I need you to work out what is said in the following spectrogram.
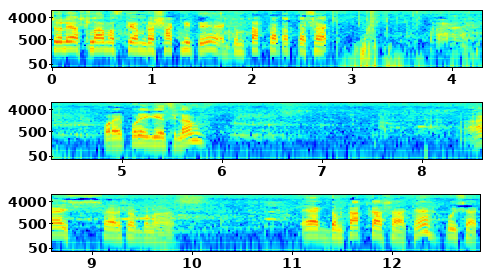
চলে আসলাম আজকে আমরা শাক নিতে, একদম টাটকা টাটকা শাক। পরে পরে গিয়েছিলাম। সর্বনাশ। একদম টাটকা শাক হ্যাঁ? পুঁই শাক।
